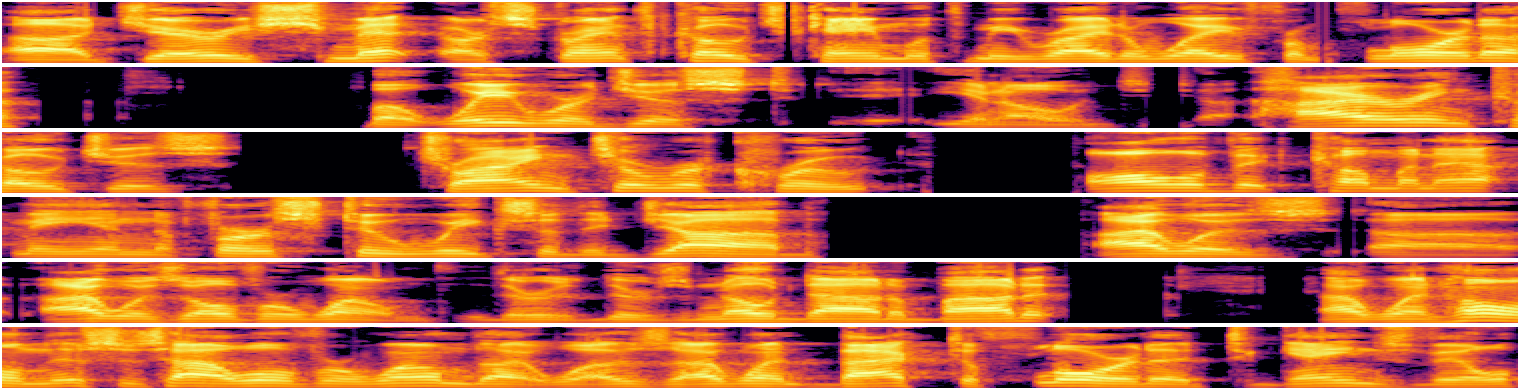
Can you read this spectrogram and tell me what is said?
Uh, Jerry Schmidt, our strength coach, came with me right away from Florida. But we were just, you know, hiring coaches, trying to recruit, all of it coming at me in the first two weeks of the job. I was uh, I was overwhelmed. There, there's no doubt about it. I went home. This is how overwhelmed I was. I went back to Florida to Gainesville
